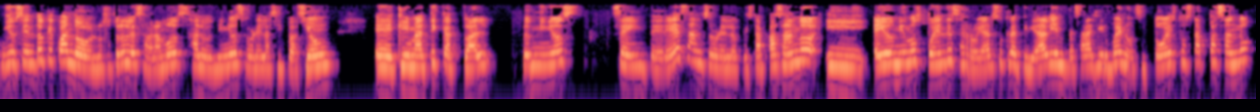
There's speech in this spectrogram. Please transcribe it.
yo siento que cuando nosotros les hablamos a los niños sobre la situación eh, climática actual, los niños se interesan sobre lo que está pasando y ellos mismos pueden desarrollar su creatividad y empezar a decir, bueno, si todo esto está pasando,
